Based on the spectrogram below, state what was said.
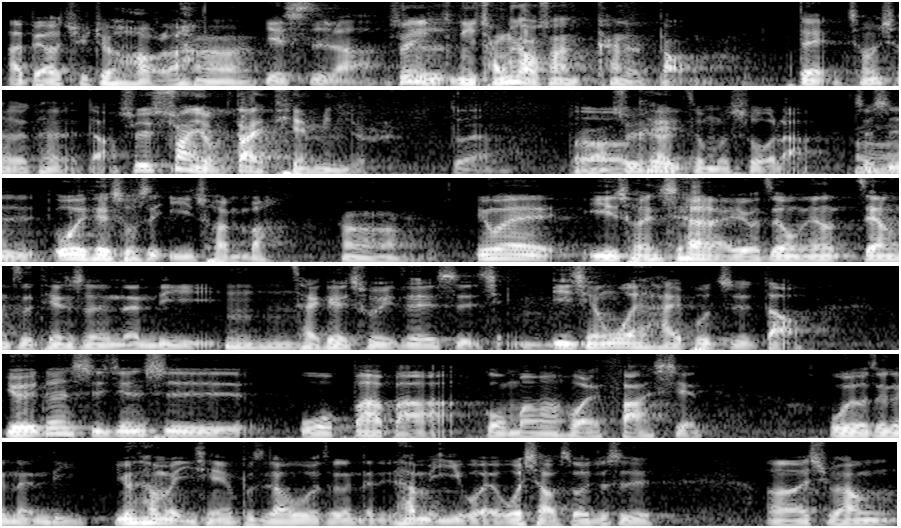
啊，不要去就好了。嗯，也是啦。所以你你从小算看得到吗？对，从小就看得到。所以算有带天命的人，对啊，可以这么说啦，就是嗯我也可以说是遗传吧，嗯因为遗传下来有这种样 这样子天生的能力，嗯才可以处理这些事情。以前我也还不知道，有一段时间是我爸爸跟我妈妈后来发现我有这个能力，因为他们以前也不知道我有这个能力，他们以为我小时候就是呃喜欢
